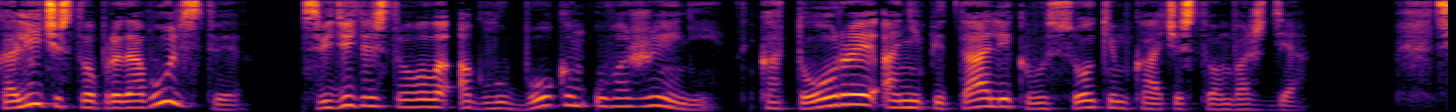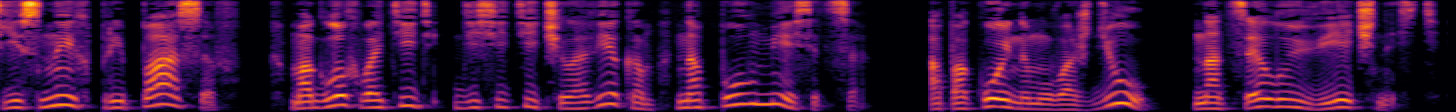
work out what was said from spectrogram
Количество продовольствия свидетельствовало о глубоком уважении, которое они питали к высоким качествам вождя. Съестных припасов могло хватить десяти человекам на полмесяца, а покойному вождю на целую вечность.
